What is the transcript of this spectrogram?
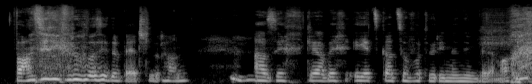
wahnsinnig froh, dass ich den Bachelor habe. Also ich glaube, ich jetzt gerade sofort würde ich ihn nicht mehr machen.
